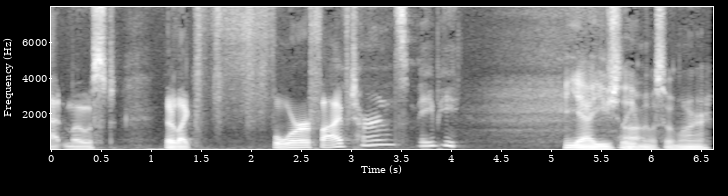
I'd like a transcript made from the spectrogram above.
at most. They're like 4 or 5 turns maybe. yeah, usually Uh, most of them are.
